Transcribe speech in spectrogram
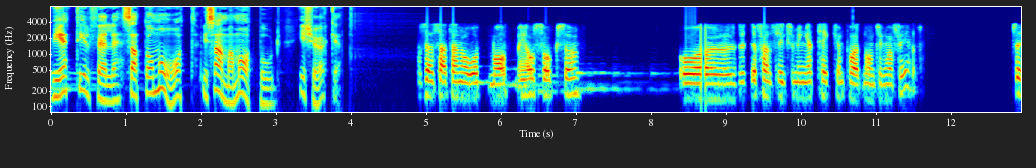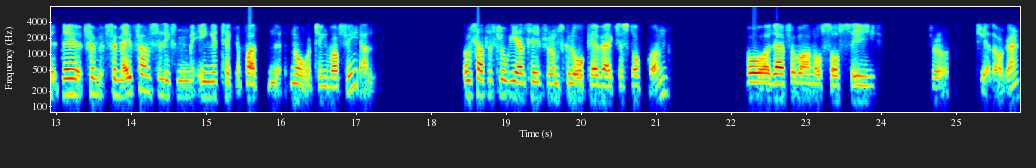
Vid ett tillfälle satt de och åt vid samma matbord i köket. Och sen satt han och åt mat med oss också. Och det, det fanns liksom inga tecken på att någonting var fel. Så det, för, för mig fanns det liksom inget tecken på att någonting var fel. De satt och slog ihjäl tid för att de skulle åka iväg till Stockholm. Och därför var han hos oss i för, tre dagar.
